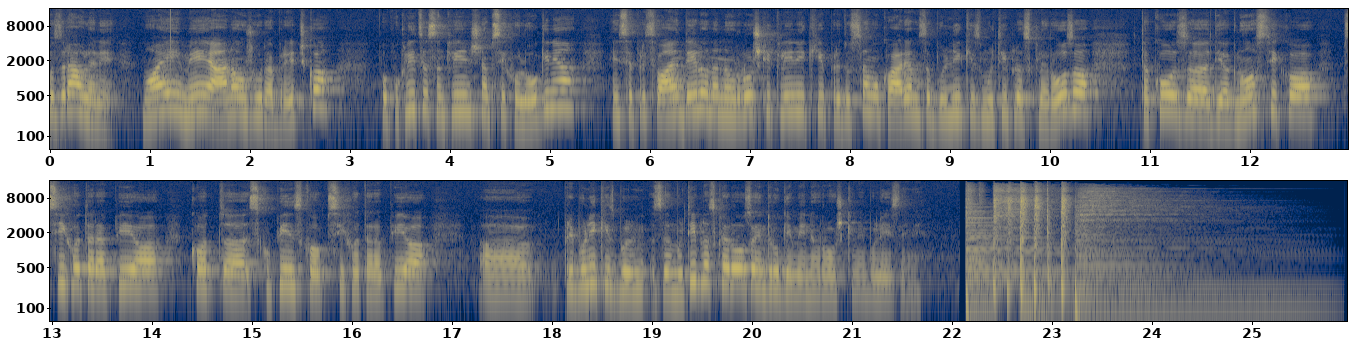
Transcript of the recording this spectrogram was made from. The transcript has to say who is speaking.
Speaker 1: Pozdravljeni, moje ime je Ana Užura Brečko, po poklicu sem klinična psihologinja in se pri svojem delu na nevrološki kliniki predvsem ukvarjam z bolniki z multiplo sklerozo, tako z diagnostiko, psihoterapijo kot eh, skupinsko psihoterapijo eh, pri bolnikih z multiplo sklerozo in drugimi nevrološkimi boleznimi.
